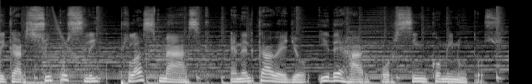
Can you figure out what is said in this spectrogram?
Aplicar Super Sleek Plus Mask en el cabello y dejar por 5 minutos.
